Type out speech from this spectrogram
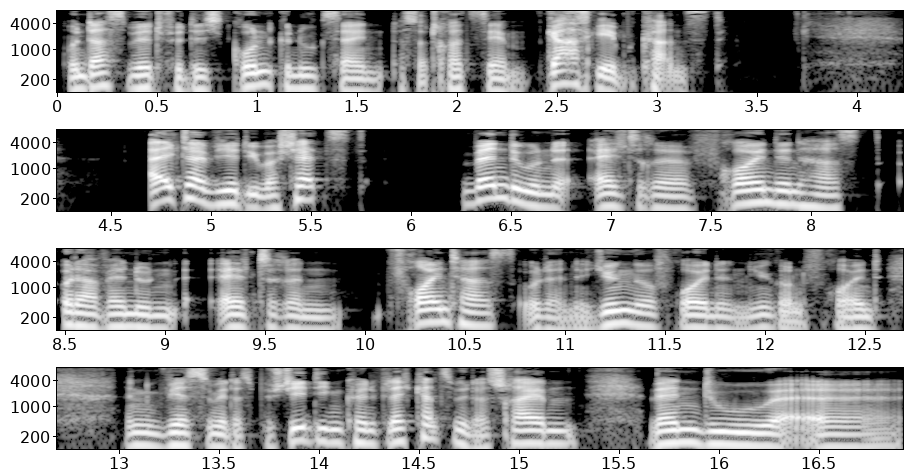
und das wird für dich Grund genug sein, dass du trotzdem Gas geben kannst. Alter wird überschätzt. Wenn du eine ältere Freundin hast oder wenn du einen älteren Freund hast oder eine jüngere Freundin, einen jüngeren Freund, dann wirst du mir das bestätigen können. Vielleicht kannst du mir das schreiben. Wenn du äh,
